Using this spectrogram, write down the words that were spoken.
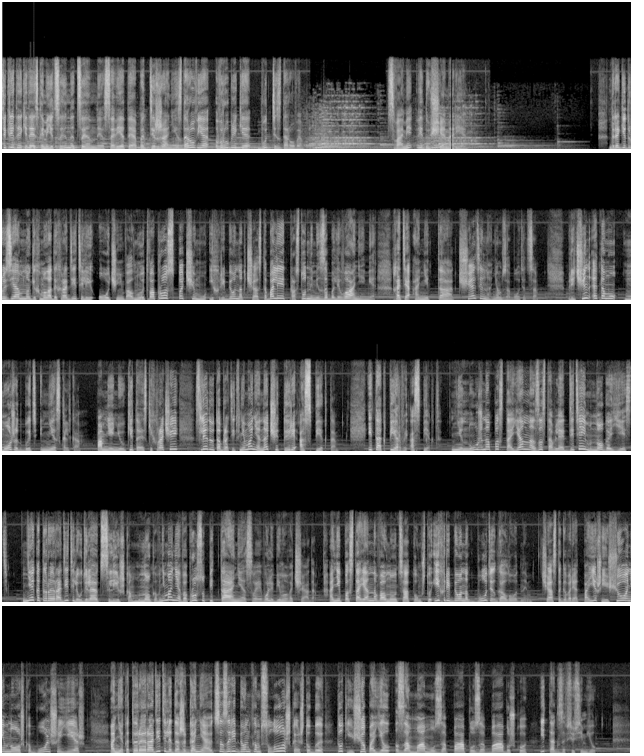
Секреты китайской медицины, ценные советы о поддержании здоровья в рубрике «Будьте здоровы». С вами ведущая Мария. Дорогие друзья, многих молодых родителей очень волнует вопрос, почему их ребенок часто болеет простудными заболеваниями, хотя они так тщательно о нем заботятся. Причин этому может быть несколько – по мнению китайских врачей, следует обратить внимание на четыре аспекта. Итак, первый аспект. Не нужно постоянно заставлять детей много есть. Некоторые родители уделяют слишком много внимания вопросу питания своего любимого чада. Они постоянно волнуются о том, что их ребенок будет голодным. Часто говорят «поешь еще немножко, больше ешь». А некоторые родители даже гоняются за ребенком с ложкой, чтобы тот еще поел за маму, за папу, за бабушку и так за всю семью.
